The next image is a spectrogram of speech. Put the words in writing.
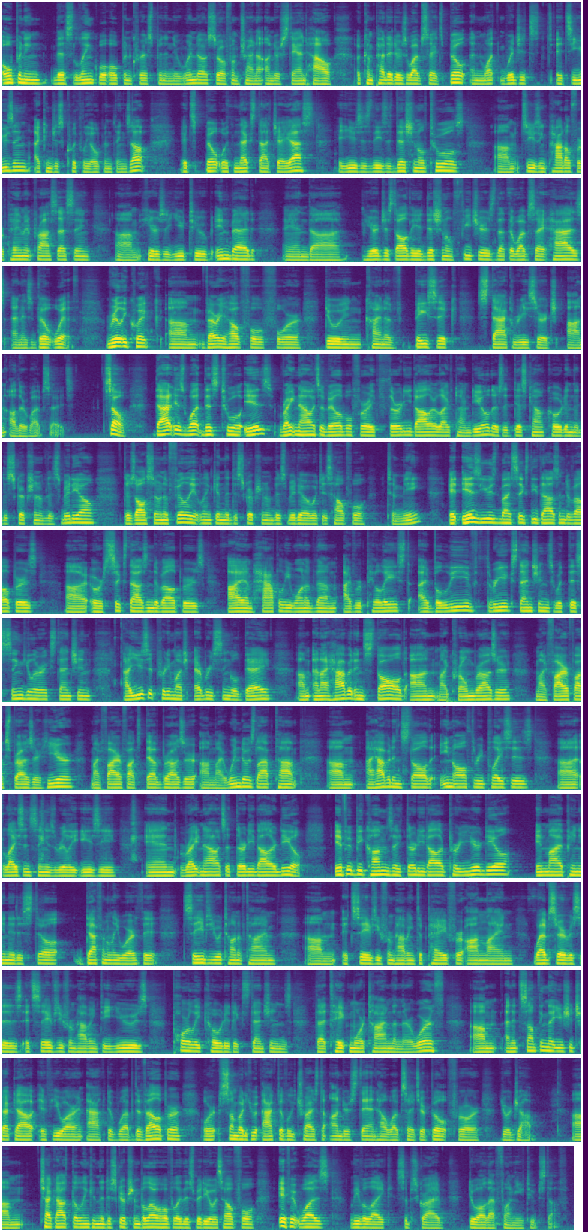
opening this link will open crisp in a new window. So if I'm trying to understand how a competitor's website's built and what widgets it's using, I can just quickly open things up. It's built with Next.js. It uses these additional tools. Um, it's using Paddle for payment processing. Um, here's a YouTube embed, and uh, here are just all the additional features that the website has and is built with. Really quick, um, very helpful for doing kind of basic stack research on other websites. So that is what this tool is. Right now it's available for a $30 lifetime deal. There's a discount code in the description of this video. There's also an affiliate link in the description of this video, which is helpful to me. It is used by 60,000 developers uh, or 6,000 developers. I am happily one of them. I've replaced, I believe, three extensions with this singular extension. I use it pretty much every single day, um, and I have it installed on my Chrome browser, my Firefox browser here, my Firefox dev browser on my Windows laptop. Um, I have it installed in all three places. Uh, licensing is really easy, and right now it's a $30 deal. If it becomes a $30 per year deal, in my opinion, it is still definitely worth it. It saves you a ton of time. Um, it saves you from having to pay for online web services. It saves you from having to use poorly coded extensions that take more time than they're worth. Um, and it's something that you should check out if you are an active web developer or somebody who actively tries to understand how websites are built for your job. Um, check out the link in the description below. Hopefully, this video was helpful. If it was, leave a like, subscribe, do all that fun YouTube stuff.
